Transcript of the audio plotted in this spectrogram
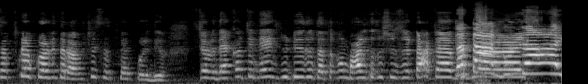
সাবস্ক্রাইব করেনি তারা অবশ্যই সাবস্ক্রাইব করে দিও। চলো দেখা হচ্ছে নেক্সট ভিডিওতে ততক্ষণ ভালো থেকে সুস্থ টাটা বাই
